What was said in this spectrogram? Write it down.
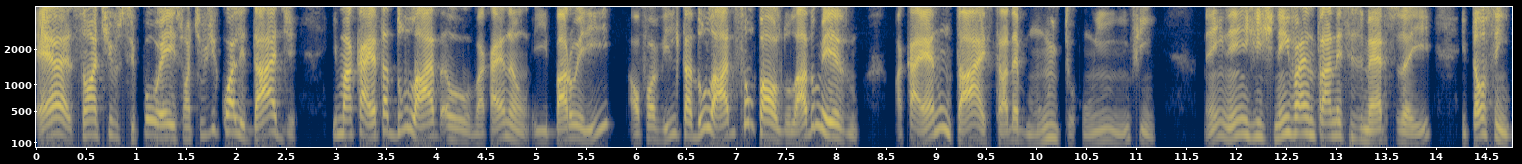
É, são ativos AAA, são ativos de qualidade, e Macaé tá do lado. O Macaé não. E Barueri, Alphaville, tá do lado de São Paulo, do lado mesmo. Macaé não tá, a estrada é muito ruim, enfim. Nem, nem a gente nem vai entrar nesses méritos aí. Então, assim,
